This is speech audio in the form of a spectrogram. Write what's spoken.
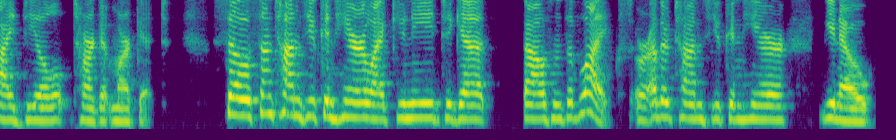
ideal target market. So sometimes you can hear like you need to get thousands of likes, or other times you can hear, you know,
